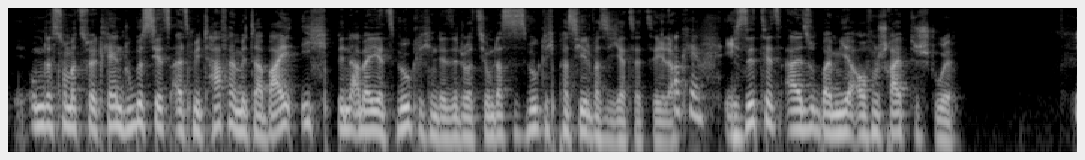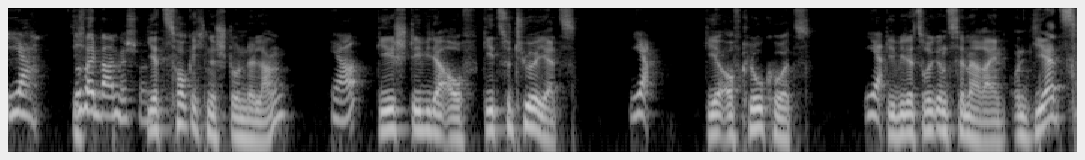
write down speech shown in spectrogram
Okay. um das nochmal zu erklären, du bist jetzt als Metapher mit dabei. Ich bin aber jetzt wirklich in der Situation, dass es wirklich passiert, was ich jetzt erzähle. Okay. Ich sitze jetzt also bei mir auf dem Schreibtischstuhl. Ja. So weit waren wir schon. Jetzt zocke ich eine Stunde lang, Ja. gehe, steh wieder auf, geh zur Tür jetzt, Ja. gehe auf Klo kurz, Ja. gehe wieder zurück ins Zimmer rein. Und jetzt,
